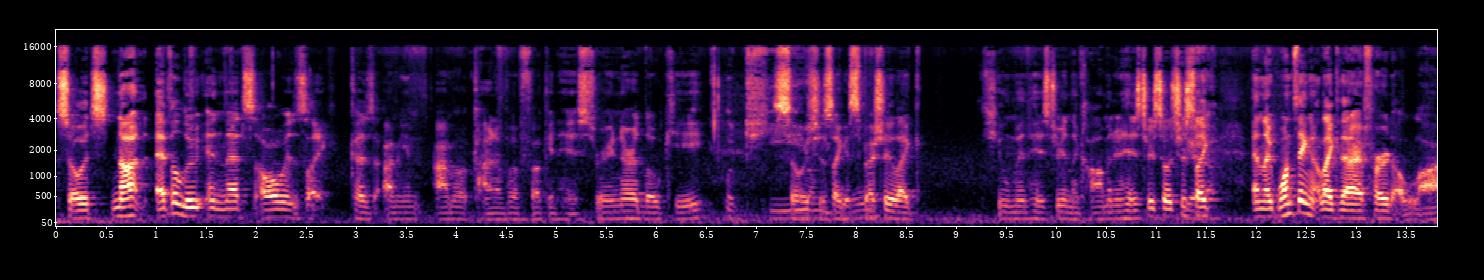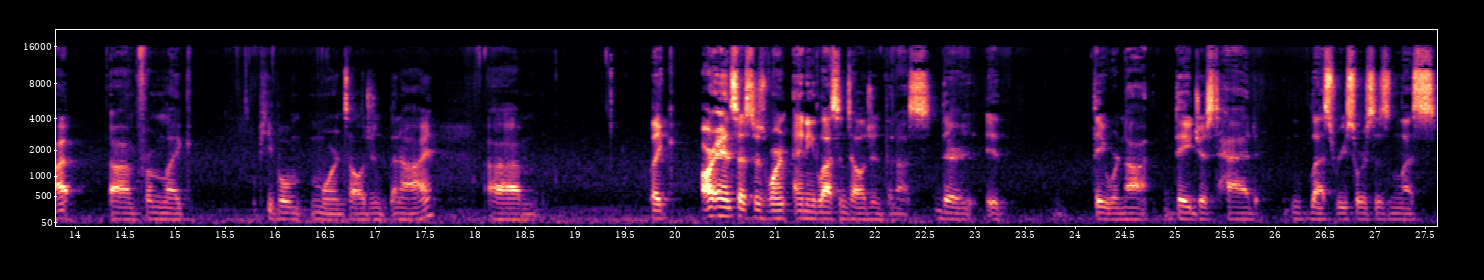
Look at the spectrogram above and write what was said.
So it's not evolute, and that's always like because I mean I'm a kind of a fucking history nerd, low key. Low key So it's just like especially like human history and like common history. So it's just like Yeah. And like one thing like that I've heard a lot um, from like people more intelligent than I, um, like our ancestors weren't any less intelligent than us. They're it, they were not. They just had less resources and less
